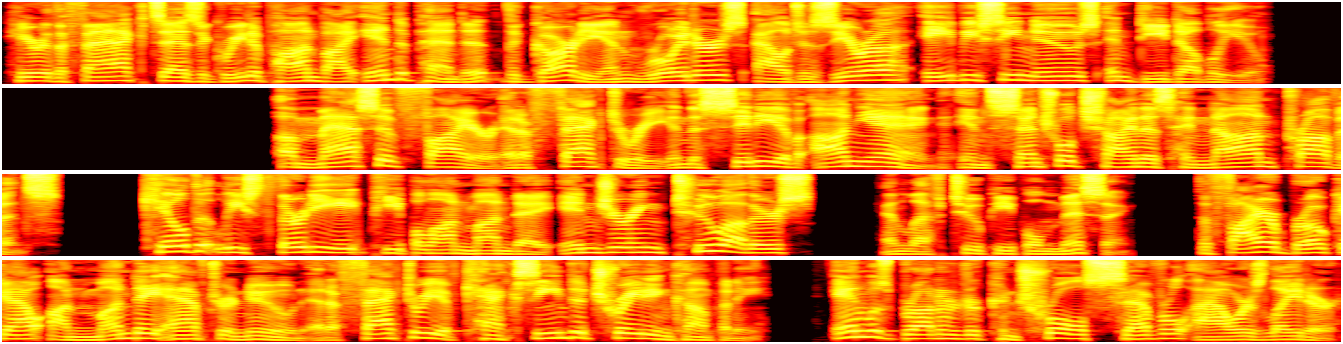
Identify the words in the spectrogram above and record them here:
Here are the facts as agreed upon by Independent, The Guardian, Reuters, Al Jazeera, ABC News, and DW. A massive fire at a factory in the city of Anyang in central China's Henan province killed at least 38 people on Monday, injuring two others and left two people missing. The fire broke out on Monday afternoon at a factory of Kaixinda Trading Company, and was brought under control several hours later.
